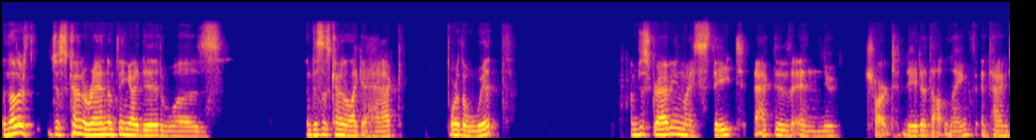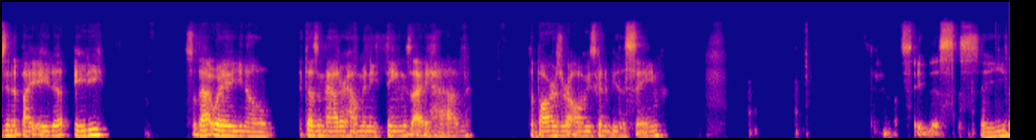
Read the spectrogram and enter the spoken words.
Another just kind of random thing I did was, and this is kind of like a hack for the width. I'm just grabbing my state active and new chart data dot length and times in it by 80. So that way, you know, it doesn't matter how many things I have. The bars are always going to be the same. Let's save this, save.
